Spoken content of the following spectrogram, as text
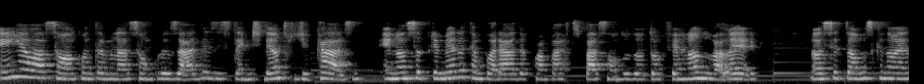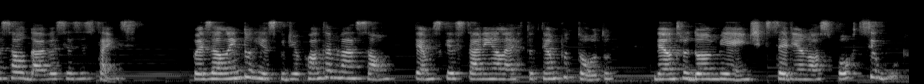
Em relação à contaminação cruzada existente dentro de casa, em nossa primeira temporada, com a participação do Dr. Fernando Valério, nós citamos que não é saudável essa existência. pois além do risco de contaminação, temos que estar em alerta o tempo todo dentro do ambiente que seria nosso porto seguro,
